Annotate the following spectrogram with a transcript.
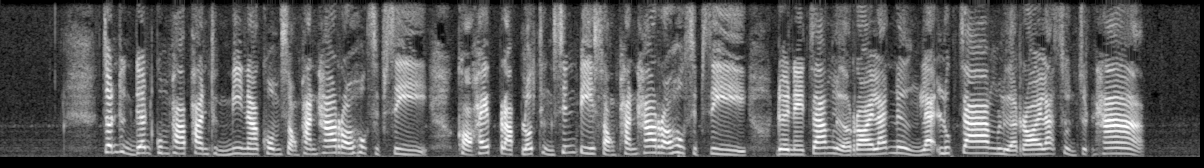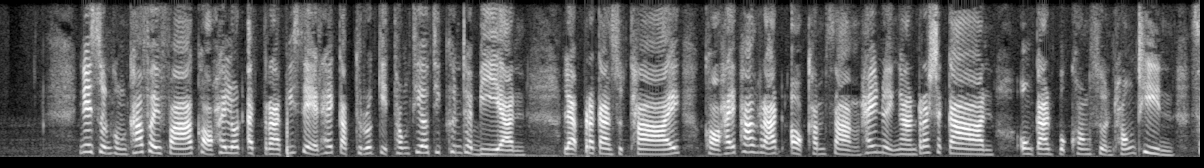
0.5จนถึงเดือนกุมภาพันธ์ถึงมีนาคม 2564 ขอให้ปรับลดถึงสิ้นปี 2564 โดยนายจ้างเหลือร้อยละ 1 และลูกจ้างเหลือร้อยละ 0.5 ในส่วนของค่าไฟฟ้าขอให้ลดอัตราพิเศษให้กับธุรกิจท่องเที่ยวที่ขึ้นทะเบียน และประการสุดท้าย ขอให้ภาครัฐออกคำสั่งให้หน่วยงานราชการ องค์การปกครองส่วนท้องถิ่น ส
